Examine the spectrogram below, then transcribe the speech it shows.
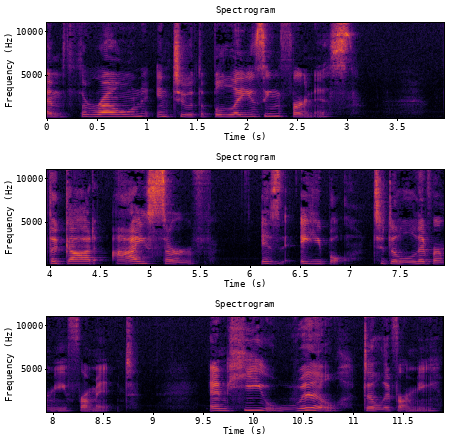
am thrown into the blazing furnace, the God I serve is able to deliver me from it, and he will deliver me.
